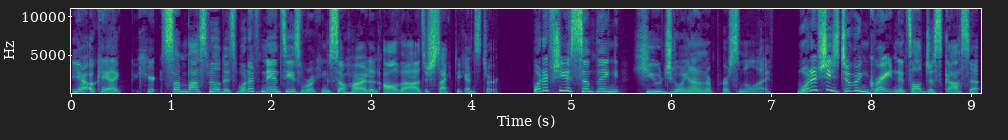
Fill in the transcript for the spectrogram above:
Yeah, okay, like here some possibilities. What if Nancy is working so hard and all the odds are stacked against her? What if she has something huge going on in her personal life? What if she's doing great and it's all just gossip?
